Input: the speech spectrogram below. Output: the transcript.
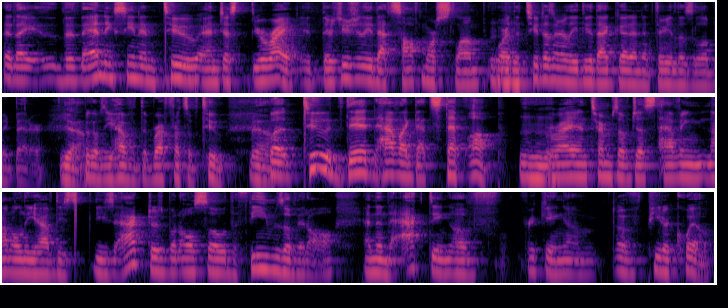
like the, the ending scene in two, and just you're right. It, there's usually that sophomore slump where the two doesn't really do that good, and then three does a little bit better. Yeah. because you have the reference of two. Yeah. But two did have like that step up, right? In terms of just having not only you have these these actors, but also the themes of it all, and then the acting of freaking um of Peter Quill.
